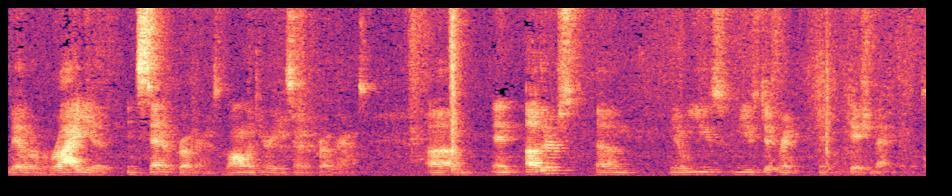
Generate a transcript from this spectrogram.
We have a variety of incentive programs, voluntary incentive programs. Um, and others, um, you know, we use, we use different implementation mechanisms.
